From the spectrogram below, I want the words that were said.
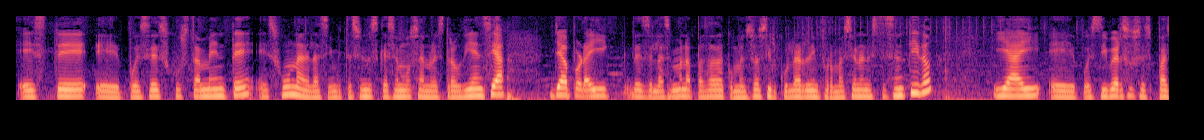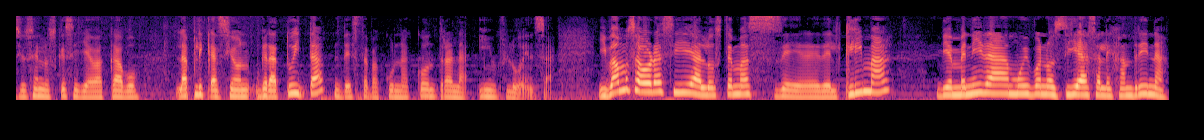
Este eh, pues es justamente es una de las invitaciones que hacemos a nuestra audiencia. Ya por ahí desde la semana pasada comenzó a circular la información en este sentido y hay eh, pues diversos espacios en los que se lleva a cabo la aplicación gratuita de esta vacuna contra la influenza. Y vamos ahora sí a los temas del clima. Bienvenida, muy buenos días Alejandrina.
